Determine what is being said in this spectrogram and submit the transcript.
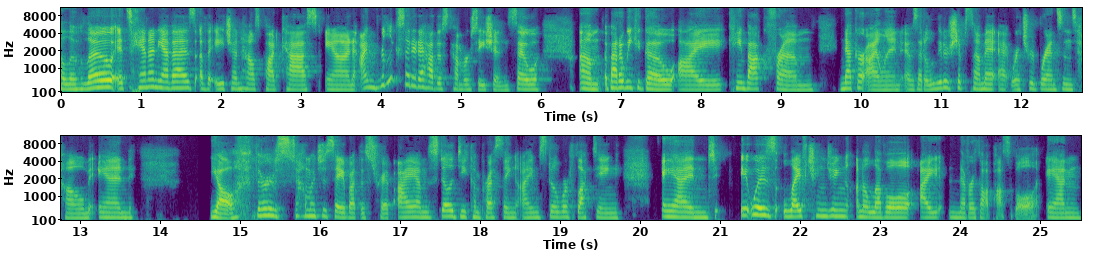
Hello, hello. It's Hannah Nieves of the HN House podcast, and I'm really excited to have this conversation. So, um, about a week ago, I came back from Necker Island. I was at a leadership summit at Richard Branson's home, and y'all, there's so much to say about this trip. I am still decompressing, I'm still reflecting, and it was life changing on a level I never thought possible. And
